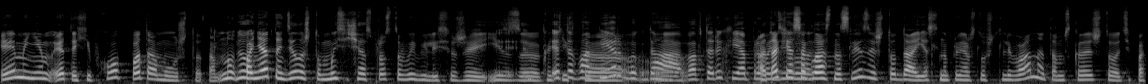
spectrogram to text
Эминем — это хип-хоп, потому что там... Ну, ну, понятное дело, что мы сейчас просто выбились уже из э, каких-то... Это, во-первых, да, во-вторых, я проводила... А так я согласна с Лизой, что да, если, например, слушать Ливана, там сказать, что типа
